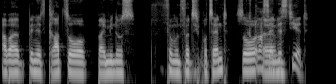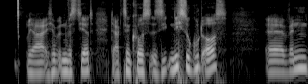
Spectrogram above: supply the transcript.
aber bin jetzt gerade so bei minus 45 Prozent. So, Du hast ja ähm, investiert. Ja, ich habe investiert. Der Aktienkurs sieht nicht so gut aus. Äh, wenn,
